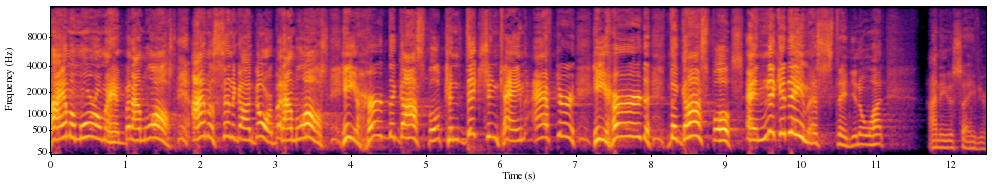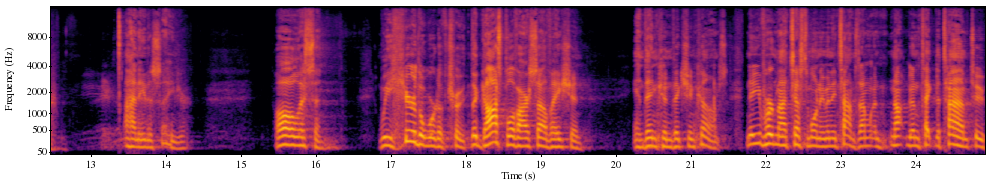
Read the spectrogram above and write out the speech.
I am a moral man, but I'm lost. I'm a synagogue goer, but I'm lost. He heard the gospel. Conviction came after he heard the gospel. And Nicodemus said, You know what? I need a Savior. I need a Savior. Oh, listen. We hear the word of truth, the gospel of our salvation, and then conviction comes. Now, you've heard my testimony many times. I'm not going to take the time to,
